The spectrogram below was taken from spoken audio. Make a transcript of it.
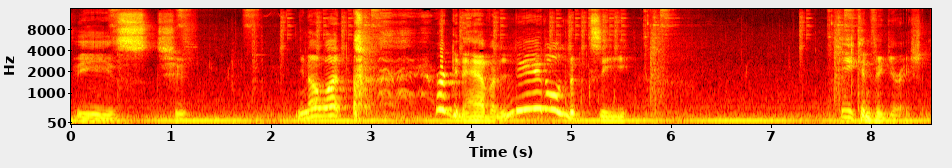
these two? You know what? We're gonna have a little look-see. Key configuration.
